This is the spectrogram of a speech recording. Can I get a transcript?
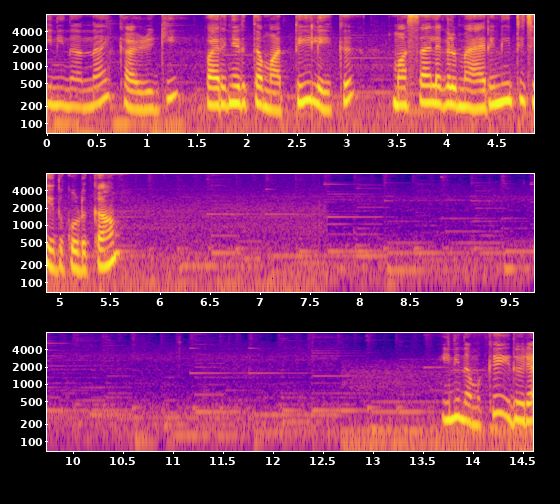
ഇനി നന്നായി കഴുകി വരഞ്ഞെടുത്ത മത്തിയിലേക്ക് മസാലകൾ മാരിനേറ്റ് ചെയ്ത് കൊടുക്കാം. ഇനി നമുക്ക് ഇതൊരു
